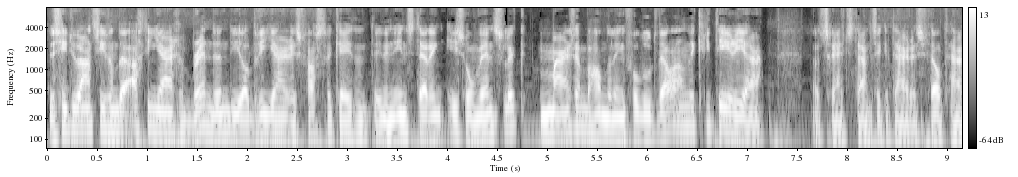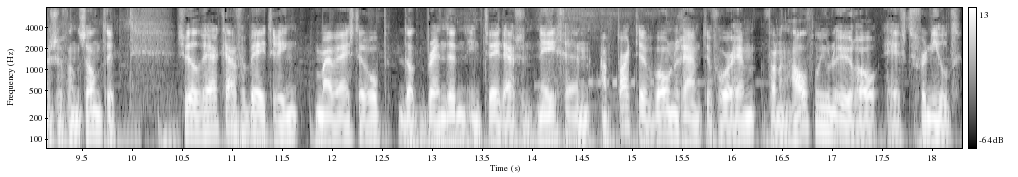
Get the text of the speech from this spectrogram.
De situatie van de 18-jarige Brandon, die al drie jaar is vastgeketend in een instelling, is onwenselijk, maar zijn behandeling voldoet wel aan de criteria. Dat schrijft staatssecretaris Veldhuizen van Zanten. Ze wil werken aan verbetering, maar wijst erop dat Brandon in 2009 een aparte woonruimte voor hem van een half miljoen euro heeft vernield.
